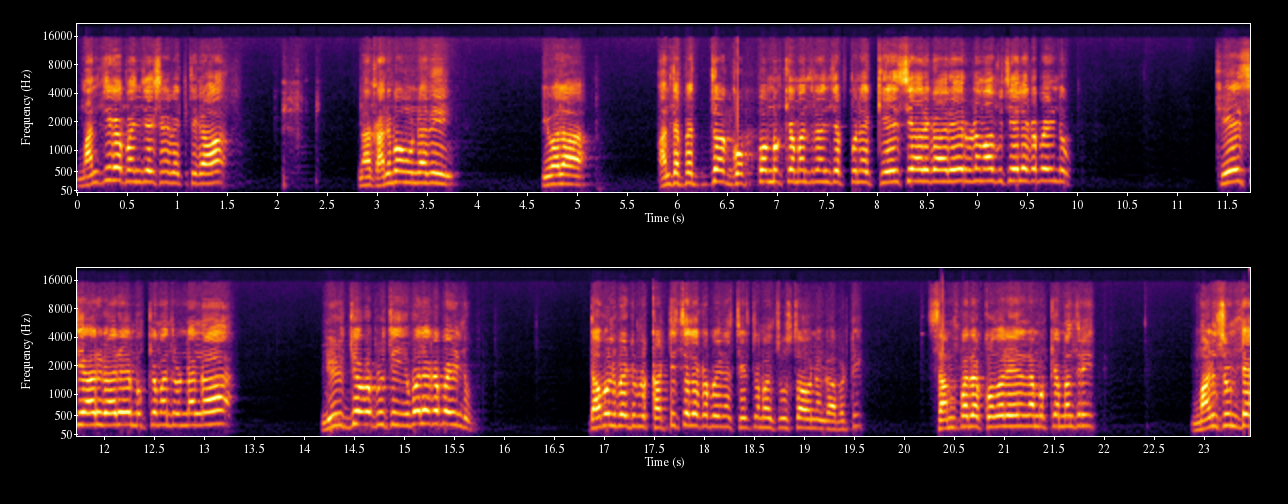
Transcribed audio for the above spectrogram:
మంత్రిగా పనిచేసిన వ్యక్తిగా నాకు అనుభవం ఉన్నది. ఇవాళ అంత పెద్ద గొప్ప ముఖ్యమంత్రి అని చెప్పుకునే కేసీఆర్ గారే రుణమాఫీ చేయలేకపోయిండు. కేసీఆర్ గారే ముఖ్యమంత్రి ఉండగా నిరుద్యోగ భృతి ఇవ్వలేకపోయిండు. డబుల్ బెడ్రూమ్లు కట్టించలేకపోయిన చరిత్ర మనం చూస్తూ ఉన్నాం కాబట్టి సంపద కుదలేన ముఖ్యమంత్రి మనసుంటే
